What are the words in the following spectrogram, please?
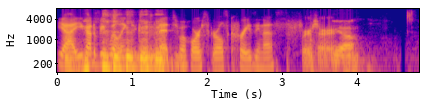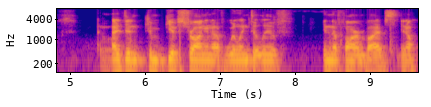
Yeah, you got to be willing to commit to a horse girl's craziness for sure. yeah, I didn't com- give strong enough willing to live in the farm vibes, you know,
